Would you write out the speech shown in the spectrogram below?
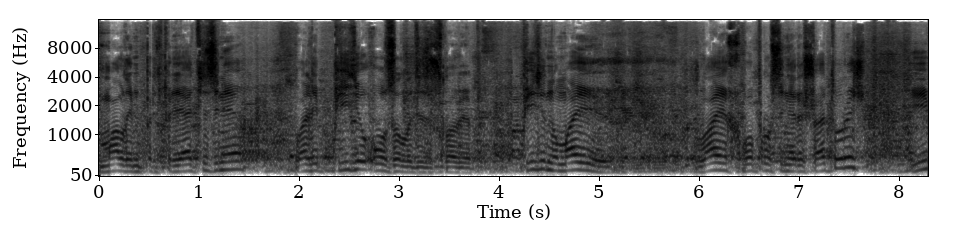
малым предприятиесіне вали пиде озылы дез условия. Пиде нумай лайық вопросы не решать урыч и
